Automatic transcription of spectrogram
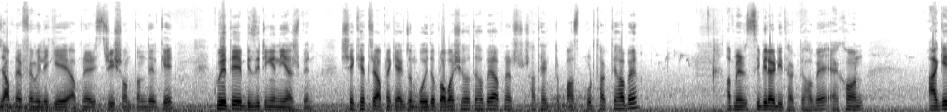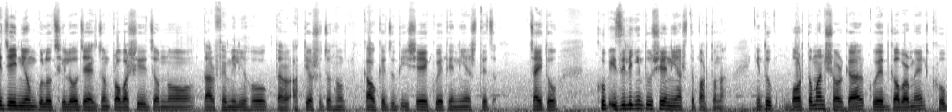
যে আপনার ফ্যামিলিকে আপনার স্ত্রী সন্তানদেরকে কুয়েতে ভিজিটিংয়ে নিয়ে আসবেন। সেক্ষেত্রে আপনাকে একজন বৈধ প্রবাসী হতে হবে, আপনার সাথে একটা পাসপোর্ট থাকতে হবে, আপনার সিভিল আইডি থাকতে হবে। এখন, আগে যেই নিয়মগুলো ছিল যে একজন প্রবাসীর জন্য তার ফ্যামিলি হোক, তার আত্মীয় স্বজন হোক, কাউকে যদি সে কুয়েতে নিয়ে আসতে চাইতো, খুব ইজিলি কিন্তু সে নিয়ে আসতে পারতো না। কিন্তু বর্তমান সরকার, কুয়েত গভর্নমেন্ট খুব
